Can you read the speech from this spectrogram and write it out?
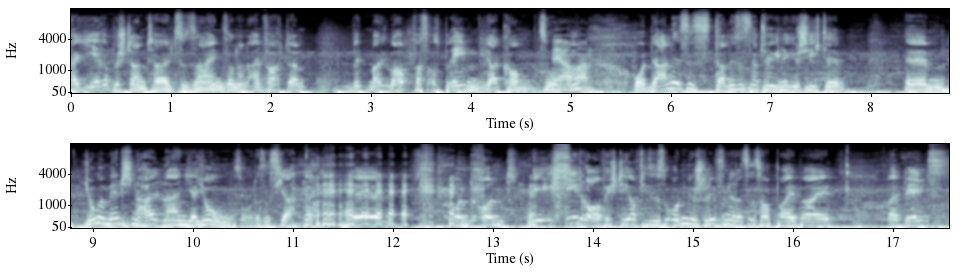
Karrierebestandteil zu sein, sondern einfach damit mal überhaupt was aus Bremen wieder kommt. So, Ja, ne? Mann. Und dann ist es, dann ist es natürlich eine Geschichte. Ähm, junge Menschen halten einen ja jung, so das ist ja ähm, und und nee, ich stehe drauf, ich stehe auf dieses ungeschliffene, das ist auch bei bei bei Bands,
